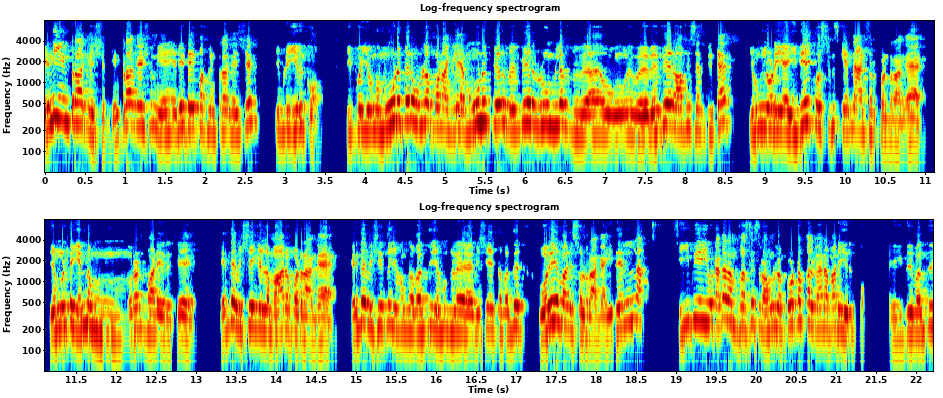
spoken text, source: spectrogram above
any interrogation interrogation any type of interrogation இப்படி இருக்கும். இப்போ இவங்க மூணு பேரும் உள்ள போனாங்க இல்லையா? மூணு பேரும் வெவ்வேறு ரூம்ல வெவ்வேறு ஆபீசர் கிட்ட இவங்களுடைய இதே கொஸ்டின்ஸ்க்கு என்ன ஆன்சர் பண்றாங்க? இவங்கள்ட்ட என்ன முரண்பாடு இருக்கு? எந்த விஷயங்கள்ல மாறுபடுறாங்க? எந்த விஷயத்துல இவங்க வந்து இவங்கள விஷயத்த வந்து ஒரே மாதிரி சொல்றாங்க? இதெல்லாம் சிபிஐ விட்டாக்க நம்ம ஃபர்ஸ்ட் சொல்றோம். அவங்களோட ப்ரோட்டோகால் வேற மாதிரி இருக்கும். இது வந்து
